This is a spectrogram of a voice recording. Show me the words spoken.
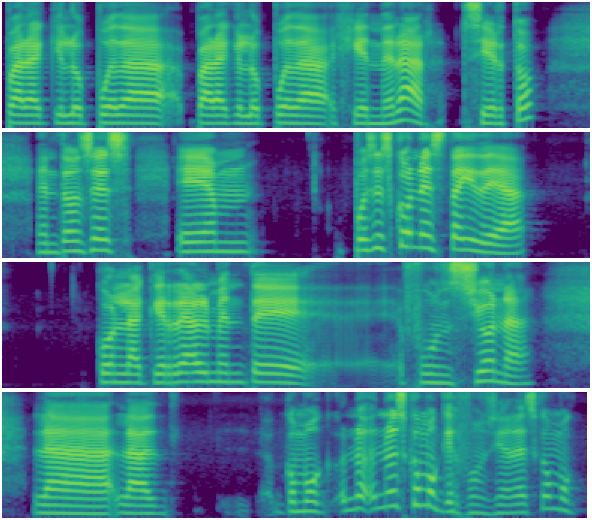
para que lo pueda para que lo pueda generar, ¿cierto? Entonces, em, pues es con esta idea con la que realmente funciona la, la como, no, no, es como que funciona, es como,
